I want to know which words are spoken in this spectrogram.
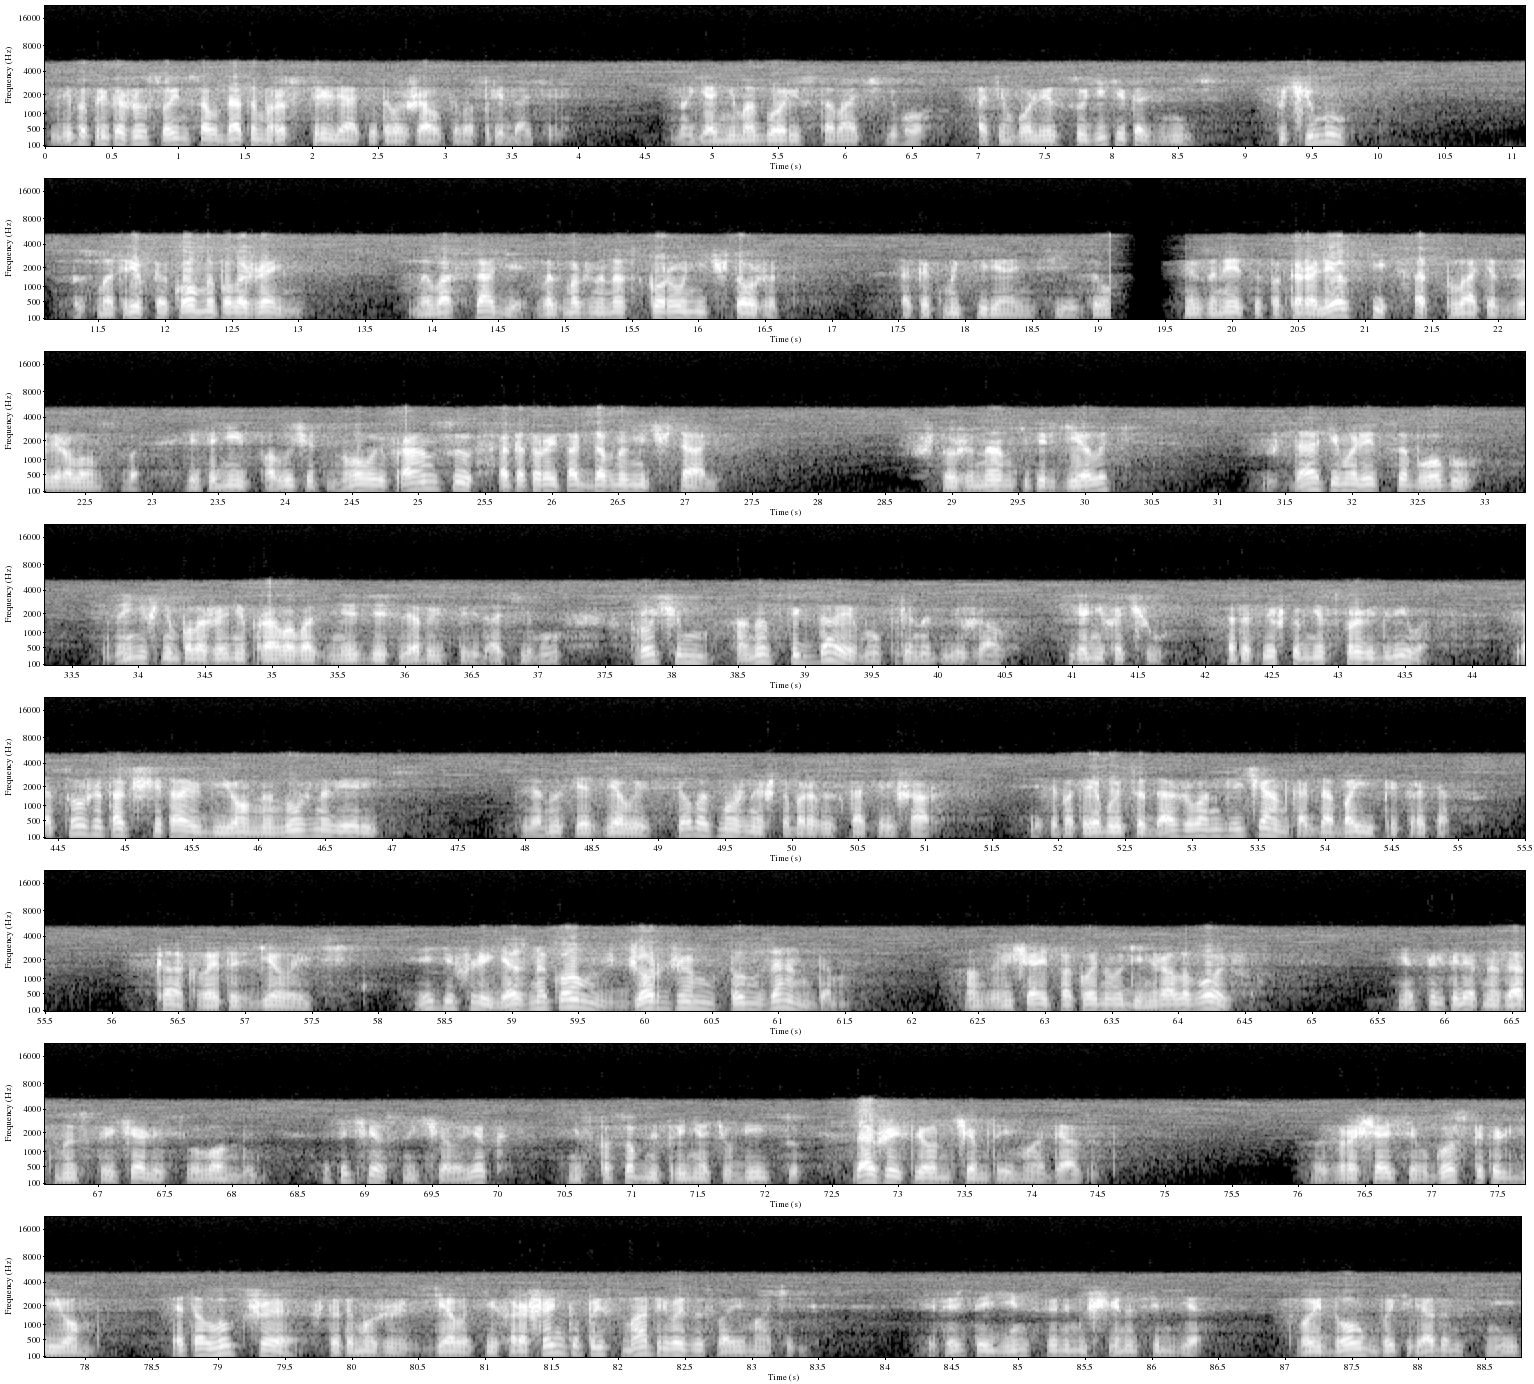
либо прикажу своим солдатам расстрелять этого жалкого предателя. Но я не могу арестовать его, а тем более судить и казнить. Почему?» Посмотри, в каком мы положении. Мы в осаде, возможно, нас скоро уничтожат, так как мы теряем силы. Разумеется, по-королевски отплатят за вероломство, ведь они получат новую Францию, о которой так давно мечтали. Что же нам теперь делать? Ждать и молиться Богу. В нынешнем положении право возмездия следует передать ему. Впрочем, оно всегда ему принадлежало. Я не хочу. Это слишком несправедливо. Я тоже так считаю, Гийом, но нужно верить. Клянусь, я сделаю все возможное, чтобы разыскать Ришара. Если потребуется даже у англичан, когда бои прекратятся. Как вы это сделаете? Видишь ли, я знаком с Джорджем Тунзендом. Он замещает покойного генерала Вольфа. Несколько лет назад мы встречались в Лондоне. Это честный человек, не способный принять убийцу, даже если он чем-то ему обязан. Возвращайся в госпиталь, Гийом. Это лучшее, что ты можешь сделать, и хорошенько присматривать за своей матерью. Теперь ты единственный мужчина в семье. Твой долг быть рядом с ней.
